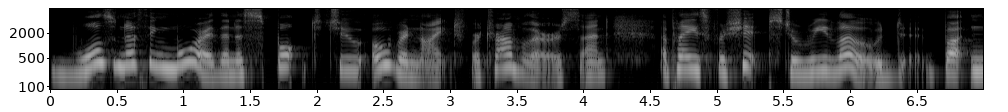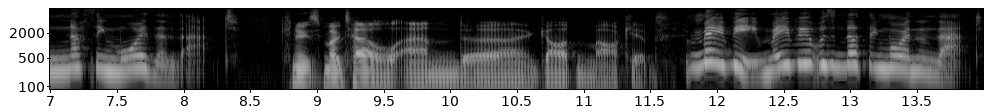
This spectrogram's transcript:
was nothing more than a spot to overnight for travelers and a place for ships to reload, but nothing more than that. Knut's Motel and uh, Garden Market. Maybe, maybe it was nothing more than that.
